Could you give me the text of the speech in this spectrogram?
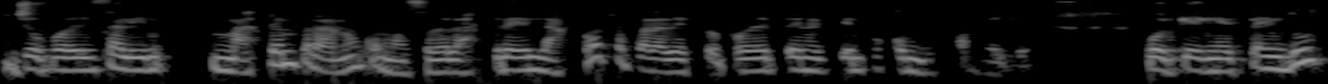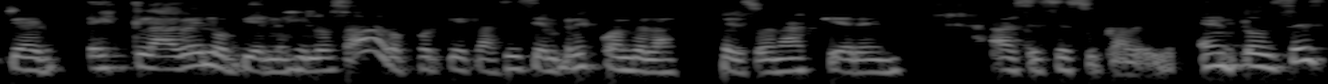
yo puedo salir más temprano, como eso de las 3, las 4, para después poder tener tiempo con mi familia. Porque en esta industria es clave los viernes y los sábados, porque casi siempre es cuando las personas quieren hacerse su cabello. Entonces,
